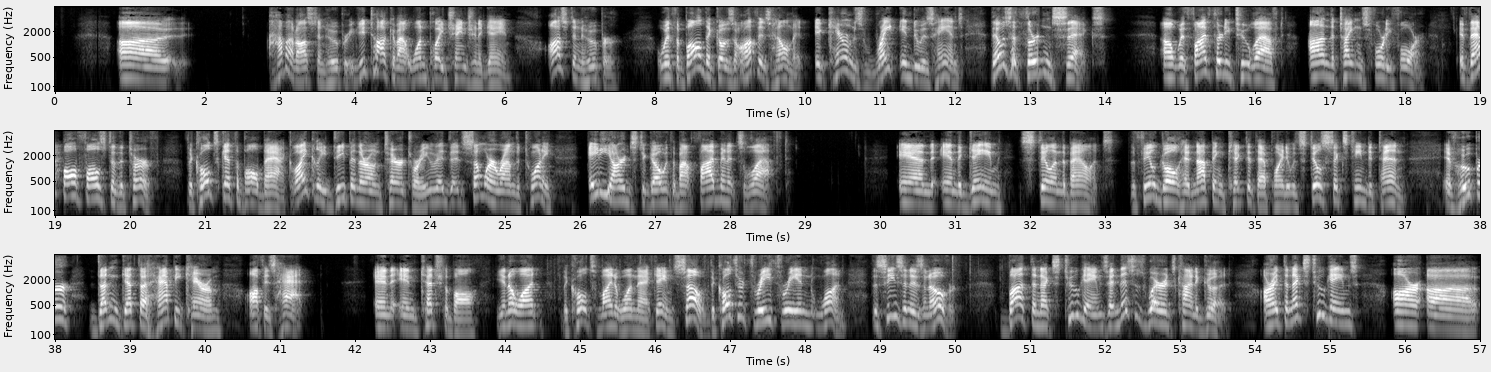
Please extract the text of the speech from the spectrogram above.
Uh, how about Austin Hooper? You talk about one play changing a game. Austin Hooper, with the ball that goes off his helmet, it caroms right into his hands. That was a third and six uh, with 5.32 left on the Titans 44. If that ball falls to the turf, the Colts get the ball back, likely deep in their own territory, uh, somewhere around the 20. 80 yards to go with about five minutes left. And, and the game still in the balance. The field goal had not been kicked at that point. It was still 16 to 10. If Hooper doesn't get the happy carom off his hat and, and catch the ball, you know what? The Colts might have won that game. So the Colts are 3 3 and 1. The season isn't over, But the next two games, and this is where it's kind of good. All right, the next two games are uh,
